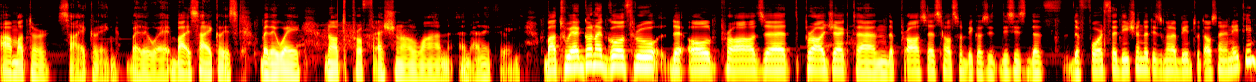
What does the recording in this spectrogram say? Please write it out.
amateur cycling, by the way, by cyclists, by the way, not professional one and anything. But we are gonna go through the whole project, project and the process also because this is the the fourth edition that is gonna be in 2018.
